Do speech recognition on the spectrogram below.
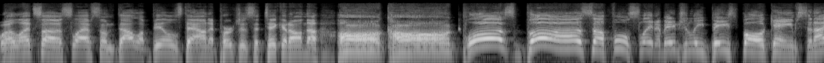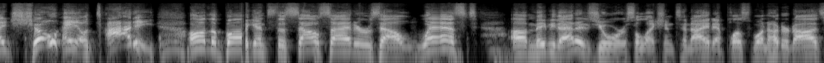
Well, let's uh, slap some dollar bills down and purchase a ticket on the Hong Kong Plus Bus. A full slate of Major League Baseball games tonight. Shohei Ohtani on the bump against the Southsiders out west. Uh, maybe that is your selection tonight at plus 100 odds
